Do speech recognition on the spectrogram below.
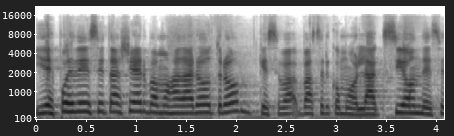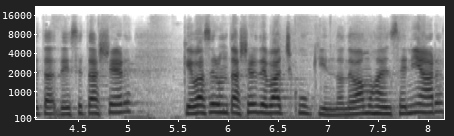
Y después de ese taller vamos a dar otro que se va, va a ser como la acción de ese, de ese taller, que va a ser un taller de batch cooking, donde vamos a enseñar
